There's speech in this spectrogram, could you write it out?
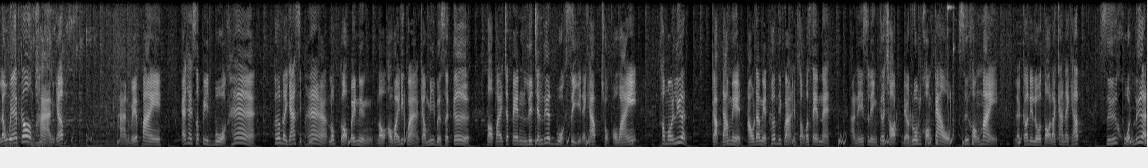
แล้วเวฟก็ผ่านครับ ผ่านเวฟไป Attack Speed บวก 5 เพิ่มระยะ 15 ลบเกาะไป 1 เราเอาไว้ดีกว่า g ัมมี่เบอร์เซอร์เกอร์ ต่อไปจะเป็น r e g e n เลือดบวก 4 นะครับ ฉกเอาไว้ ขโมยเลือดกับดาเมจ เอาดาเมจเพิ่มดีกว่า 12%เนี่ย อันนี้สลิงเกอร์ช็อต เดี๋ยวรวมของเก่า ซื้อของใหม่ แล้วก็รีโลต่อละกันนะครับ ซื้อขวดเลือด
